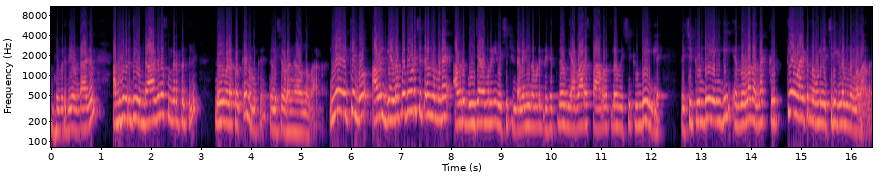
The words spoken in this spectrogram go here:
അഭിവൃദ്ധി ഉണ്ടാകും. അഭിവൃദ്ധി ഉണ്ടാകുന്ന സന്ദർഭത്തിൽ നെയ്വിളക്കൊക്കെ നമുക്ക് തെളിച്ചു തുടങ്ങാവുന്നതാണ്. ഇങ്ങനെ വെക്കുമ്പോൾ ഒരു ഗണപതിയുടെ ചിത്രം നമ്മുടെ അവർ പൂജാമുറിയിൽ വെച്ചിട്ടുണ്ട്. അല്ലെങ്കിൽ നമ്മുടെ ഗൃഹത്തിലോ വ്യാപാര സ്ഥാപനത്തിലോ വെച്ചിട്ടുണ്ട് എങ്കിൽ വെച്ചിട്ടുണ്ട് എങ്കിൽ എന്നുള്ളതല്ല കൃത്യമായിട്ട് നമ്മൾ വെച്ചിരിക്കണം എന്നുള്ളതാണ്.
